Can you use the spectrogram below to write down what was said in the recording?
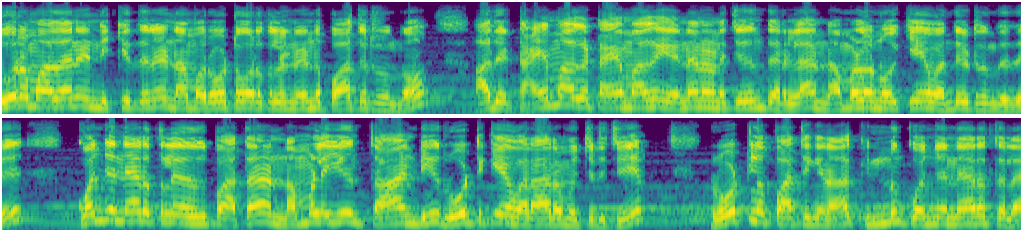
தூரமாக தானே நிற்கிதுன்னு நம்ம ரோட்டோரத்தில் நின்று பார்த்துட்டு இருந்தோம். அது டைம் ஆக டைம் ஆக என்ன நினச்சதுன்னு தெரியல. நம்மளை நோக்கியே வந்துட்டு இருந்தது. கொஞ்ச நேரத்தில் பார்த்தா நம்மளையும் தாண்டி ரோட்டுக்கே வர ஆரம்பிச்சிடுச்சு. ரோட்டில் பார்த்தீங்கன்னா இன்னும் கொஞ்ச நேரத்தில்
